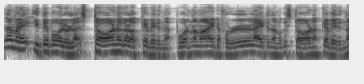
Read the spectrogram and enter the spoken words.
നമ്മൾ ഇതുപോലുള്ള സ്റ്റോണുകളൊക്കെ വരുന്ന പൂർണമായിട്ട് ഫുള്ളായിട്ട് നമുക്ക് സ്റ്റോണൊക്കെ വരുന്ന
